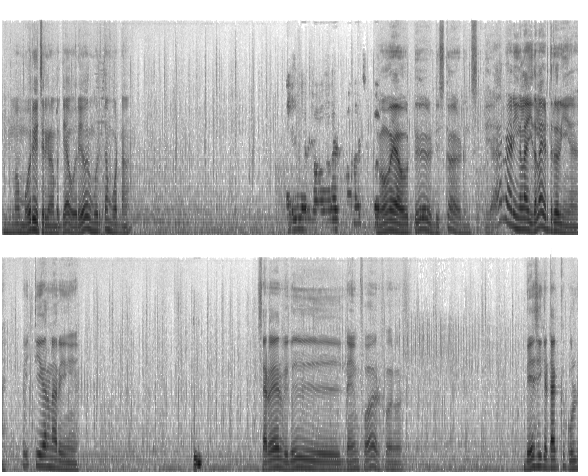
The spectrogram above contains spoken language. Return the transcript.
சும்மா மோரி வச்சிருக்கிறேன் பார்த்தியா ஒரே ஒரு மோரி தான் போட்டான். நோவே அவுட்டு டிஸ்கார்டன்ஸ் யாரா நீங்களாம்? இதெல்லாம் எடுத்துகிட்டு வரீங்க வைத்தியக்காரனா இருக்கீங்க. சர்வேர் விகில் time for for basic attack cool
